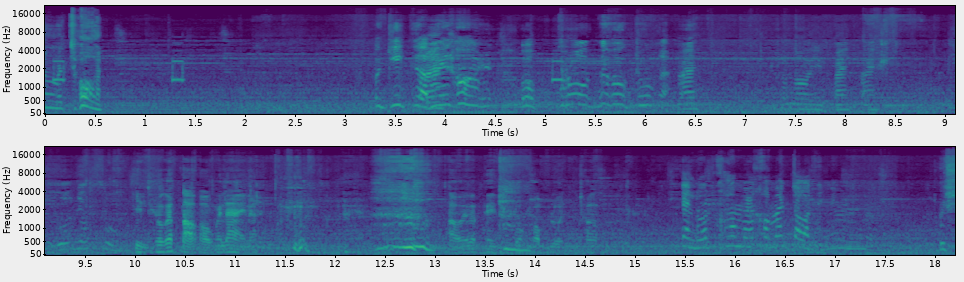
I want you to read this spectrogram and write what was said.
่างมาจอด เมื่อกี้เกือบไม่รอดโอ้รูปรูปรูปอะไปก็รออยู่ไปไปรถยกสูงหินเขาก็ต่อออกไม่ได้นะ เอาไว้แบบในพวกขอบรถชอบ แต่รถเขาไหมเขามาจอดอย่างนี้มันแบบอุช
